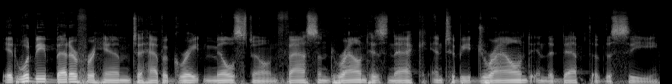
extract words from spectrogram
it would be better for him to have a great millstone fastened round his neck and to be drowned in the depth of the sea.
